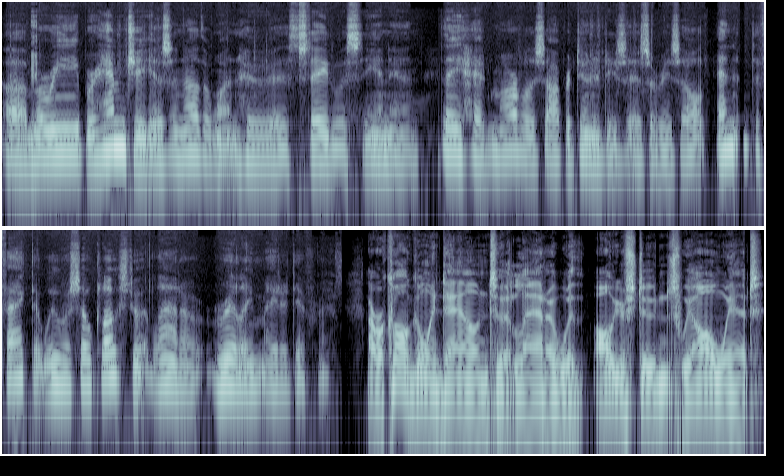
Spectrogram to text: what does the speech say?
uh, Marie Ibrahimji is another one who stayed with CNN. They had marvelous opportunities as a result. And the fact that we were so close to Atlanta really made a difference. I recall going down to Atlanta with all your students. We all went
